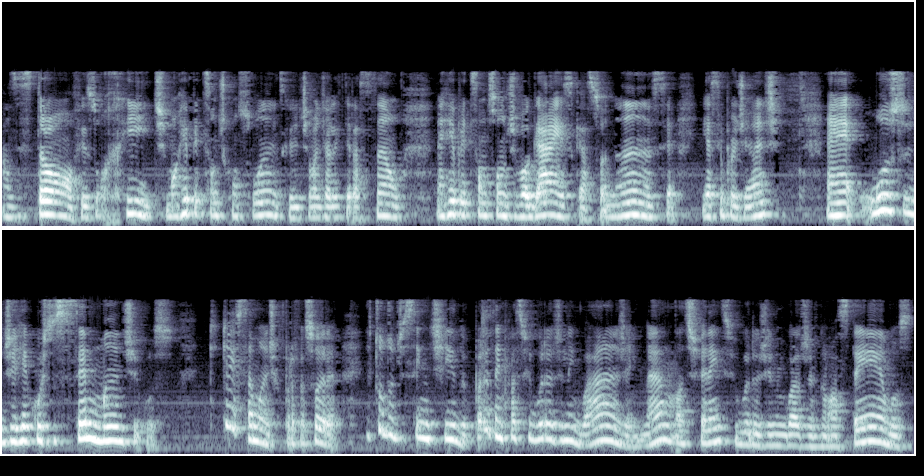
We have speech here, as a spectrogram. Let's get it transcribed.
as estrofes, o ritmo, a repetição de consoantes, que a gente chama de aliteração, né, repetição de som de vogais, que é a assonância, e assim por diante. É, uso de recursos semânticos. O que é semântico, professora? É tudo de sentido. Por exemplo, as figuras de linguagem, né? as diferentes figuras de linguagem que nós temos,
